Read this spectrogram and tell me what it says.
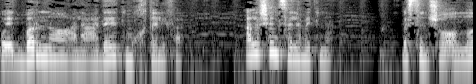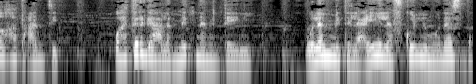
وإجبرنا على عادات مختلفة علشان سلامتنا. بس إن شاء الله هتعدي وهترجع لمتنا من تاني ولمة العيلة في كل مناسبة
